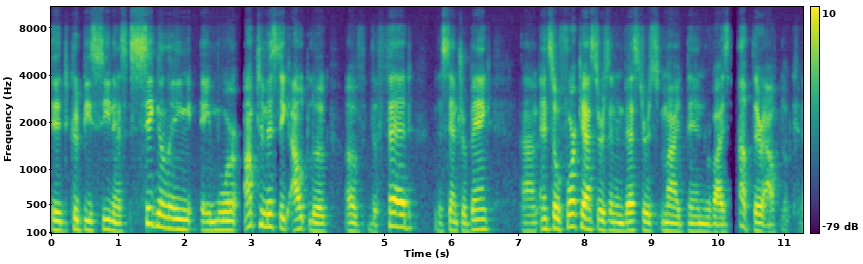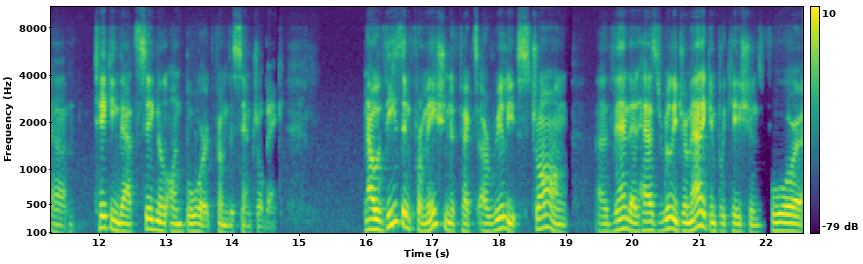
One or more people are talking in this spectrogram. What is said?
it could be seen as signaling a more optimistic outlook of the Fed, the central bank, um, and so forecasters and investors might then revise up their outlook. Um, taking that signal on board from the central bank. Now, if these information effects are really strong, uh, then that has really dramatic implications for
